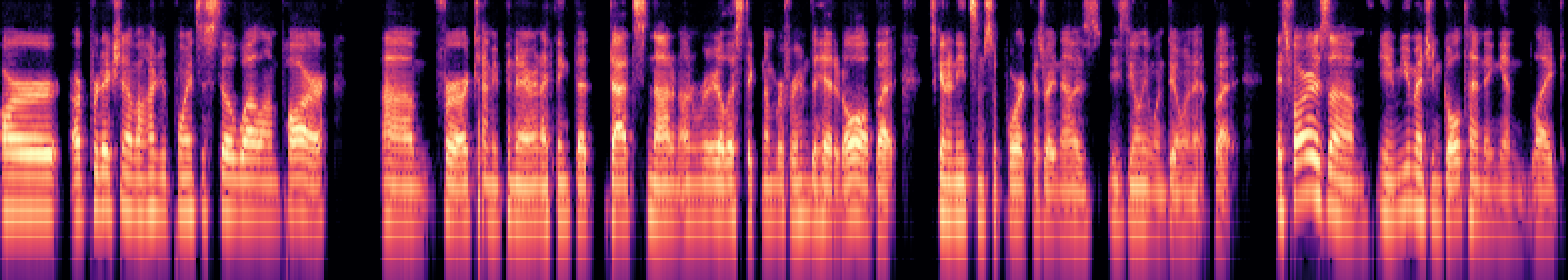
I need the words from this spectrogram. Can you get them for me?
our our prediction of 100 points is still well on par um, for Artemi Panarin. I think that that's not an unrealistic number for him to hit at all, but he's going to need some support because right now he's he's the only one doing it. But as far as um, you know, you mentioned goaltending and like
